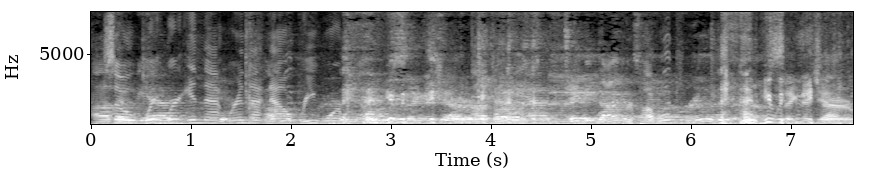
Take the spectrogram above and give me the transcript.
Uh, so we're, we're in that we're in that now rewarming. Republic. I mean, we- Signature.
